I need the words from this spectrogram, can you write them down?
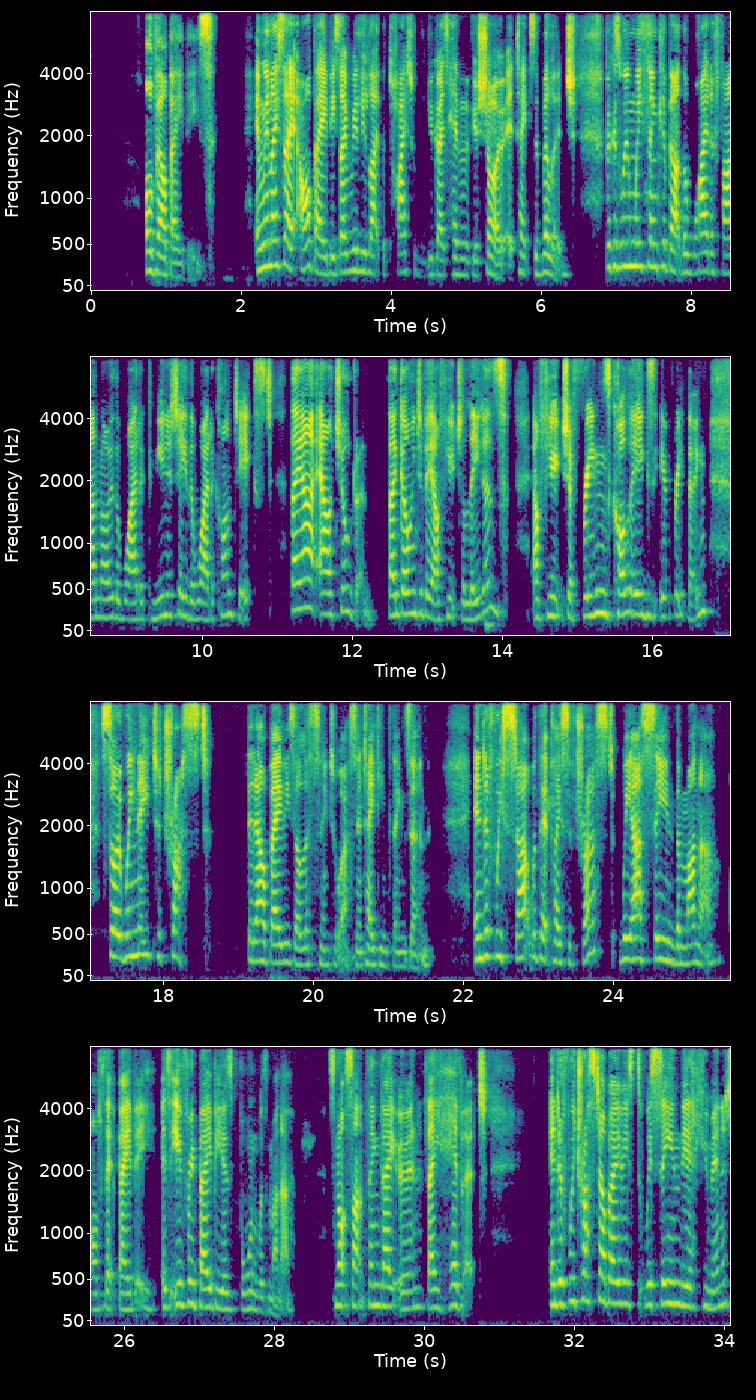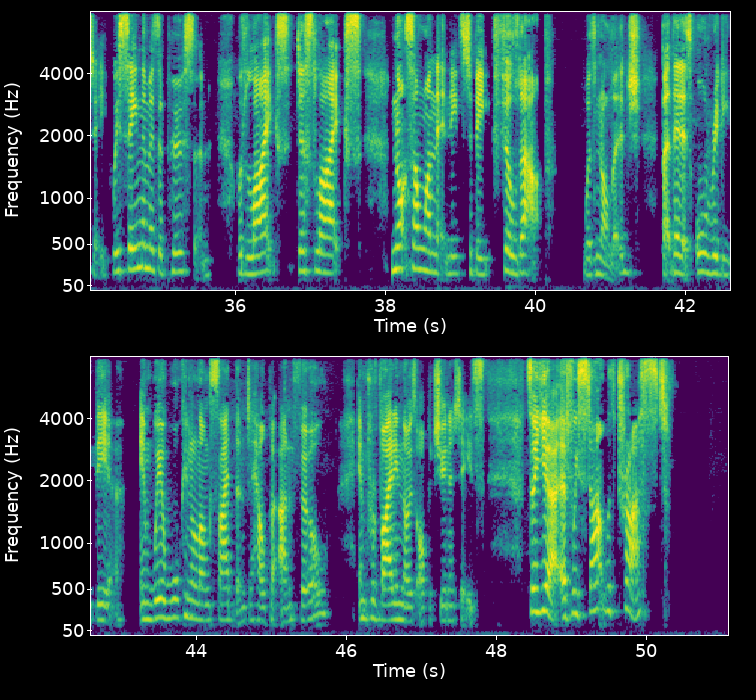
of our babies, and when I say our babies, I really like the title that you guys have of your show, It Takes a Village. Because when we think about the wider whānau, the wider community, the wider context, they are our children. They're going to be our future leaders, our future friends, colleagues, everything. So we need to trust that our babies are listening to us and taking things in. And if we start with that place of trust, we are seeing the mana of that baby, as every baby is born with mana. It's not something they earn, they have it. And if we trust our babies, we're seeing their humanity. We're seeing them as a person with likes, dislikes, not someone that needs to be filled up with knowledge, but that it's already there. And we're walking alongside them to help it unfurl and providing those opportunities. So, yeah, if we start with trust,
